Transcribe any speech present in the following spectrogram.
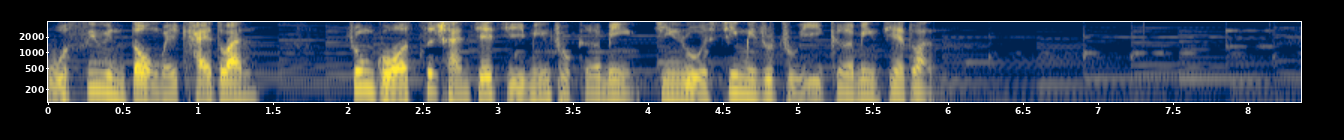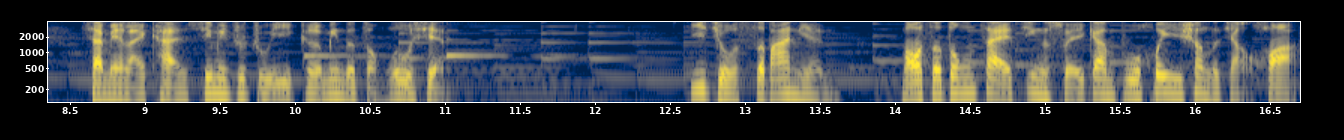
五四运动为开端，中国资产阶级民主革命进入新民主主义革命阶段。下面来看新民主主义革命的总路线。一九四八年，毛泽东在晋绥干部会议上的讲话，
